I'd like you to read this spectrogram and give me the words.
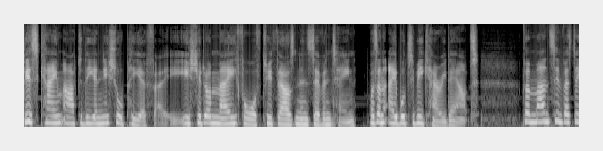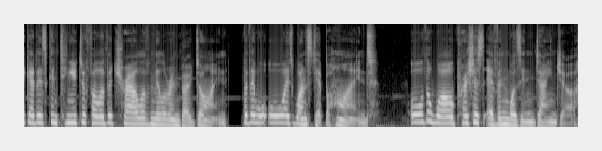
This came after the initial PFA, issued on May 4, 2017, was unable to be carried out. For months, investigators continued to follow the trail of Miller and Bodine, but they were always one step behind. All the while, Precious Evan was in danger.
